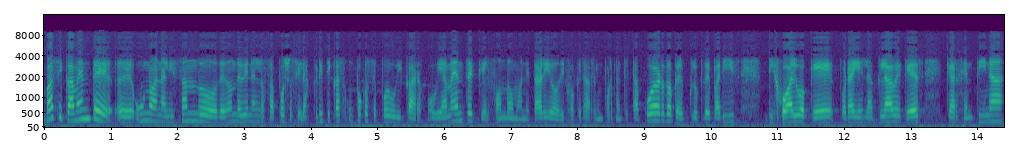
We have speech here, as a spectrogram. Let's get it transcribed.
básicamente eh, uno analizando de dónde vienen los apoyos y las críticas, un poco se puede ubicar. Obviamente que el Fondo Monetario dijo que era re importante este acuerdo, que el Club de París dijo algo que por ahí es la clave, que es que Argentina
